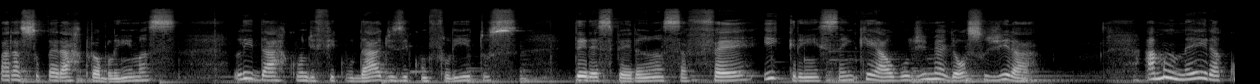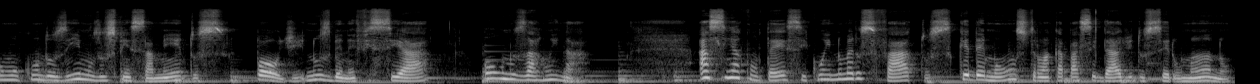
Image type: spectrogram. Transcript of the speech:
para superar problemas, lidar com dificuldades e conflitos, ter esperança, fé e crença em que algo de melhor surgirá. A maneira como conduzimos os pensamentos pode nos beneficiar ou nos arruinar. Assim acontece com inúmeros fatos que demonstram a capacidade do ser humano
